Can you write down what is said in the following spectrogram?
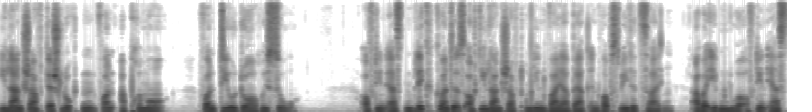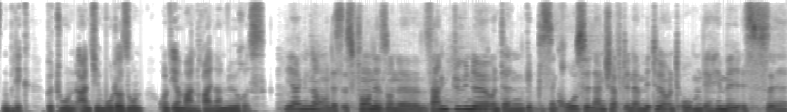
Die Landschaft der Schluchten von Apremont von Theodore Rousseau. Auf den ersten Blick könnte es auch die Landschaft um den Weiherberg in Wopswede zeigen, aber eben nur auf den ersten Blick, betonen Antje Modersohn und ihr Mann Rainer Nöres. Ja, genau. Das ist vorne so eine Sanddüne und dann gibt es eine große Landschaft in der Mitte und oben der Himmel ist äh,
